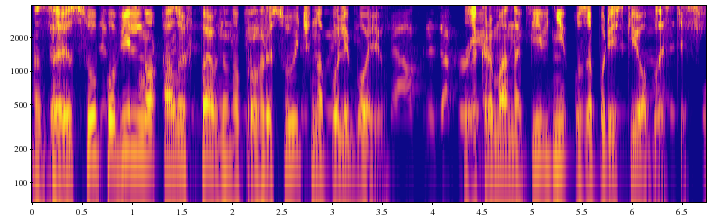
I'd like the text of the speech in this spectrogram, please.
ЗСУ повільно, але впевнено прогресують на полі бою, зокрема на півдні у Запорізькій області.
